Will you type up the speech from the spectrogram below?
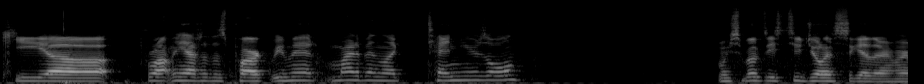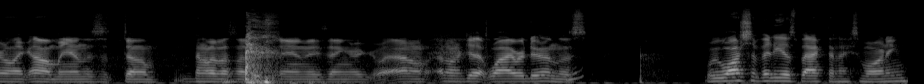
He uh, brought me out to this park. We met, might have been like ten years old. We smoked these two joints together, and we were like, "Oh man, this is dumb. None of us understand anything. Like, I don't, I don't get why we're doing this." We watched the videos back the next morning,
